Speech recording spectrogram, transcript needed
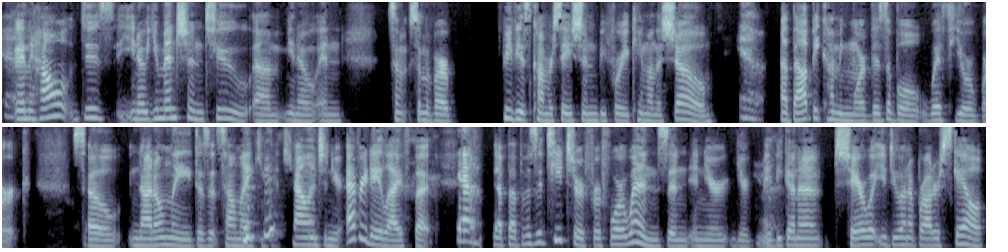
Yeah. And how does, you know, you mentioned too, um, you know, in some, some of our previous conversation before you came on the show yeah. about becoming more visible with your work. So not only does it sound like you get challenged in your everyday life, but yeah, step up as a teacher for Four Winds, and and you're you're yeah. maybe gonna share what you do on a broader scale.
